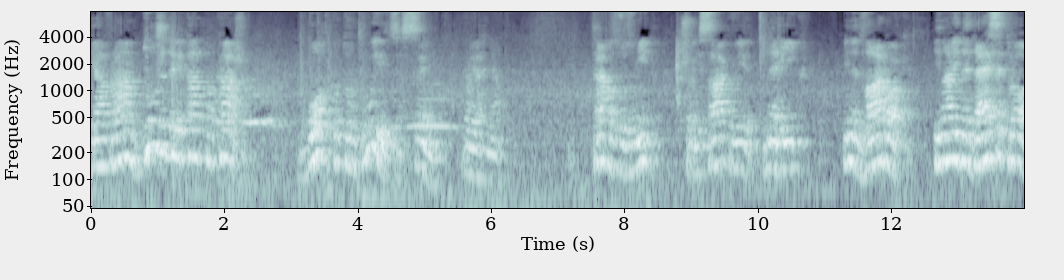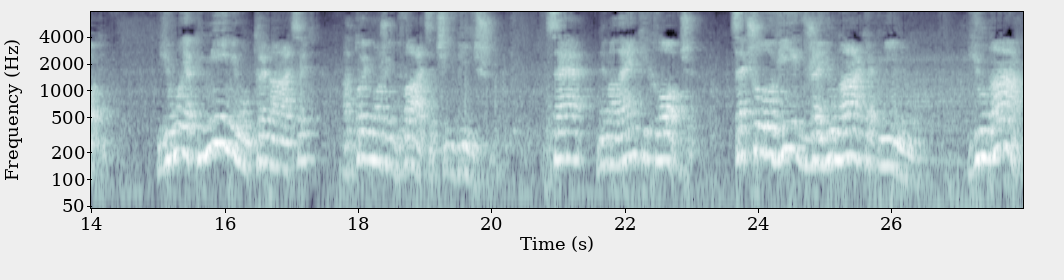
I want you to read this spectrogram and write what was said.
І Авраам дуже делікатно каже, Бог потурбується сину про ягня. Треба зрозуміти, що Ісаакові не рік, і не два роки, і навіть не 10 років. Йому як мінімум 13, а то й може 20 чи більше. Це не маленький хлопчик. Це чоловік вже юнак, як мінімум. Юнак.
